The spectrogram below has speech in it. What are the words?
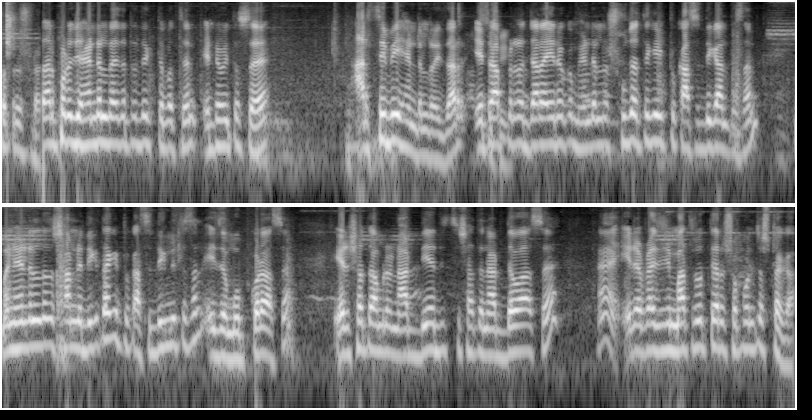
সতেরোশো টাকা। তারপরে যে হ্যান্ডেল রাইজারটা দেখতে পাচ্ছেন এটা হইতেছে আরসিবি হ্যান্ডেল রাইজার এটা আপনারা যারা এরকম হ্যান্ডেলটা সোজা থেকে একটু কাছের দিকে আনতে চান মানে হ্যান্ডেলটা সামনের দিকে থাকে একটু কাছের দিকে নিতে চান এই যে মুভ করা আছে এর সাথে আমরা নাট দিয়ে দিচ্ছি সাথে নাট দেওয়া আছে। হ্যাঁ এটা প্রাইস মাত্র তেরোশো পঞ্চাশ টাকা।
